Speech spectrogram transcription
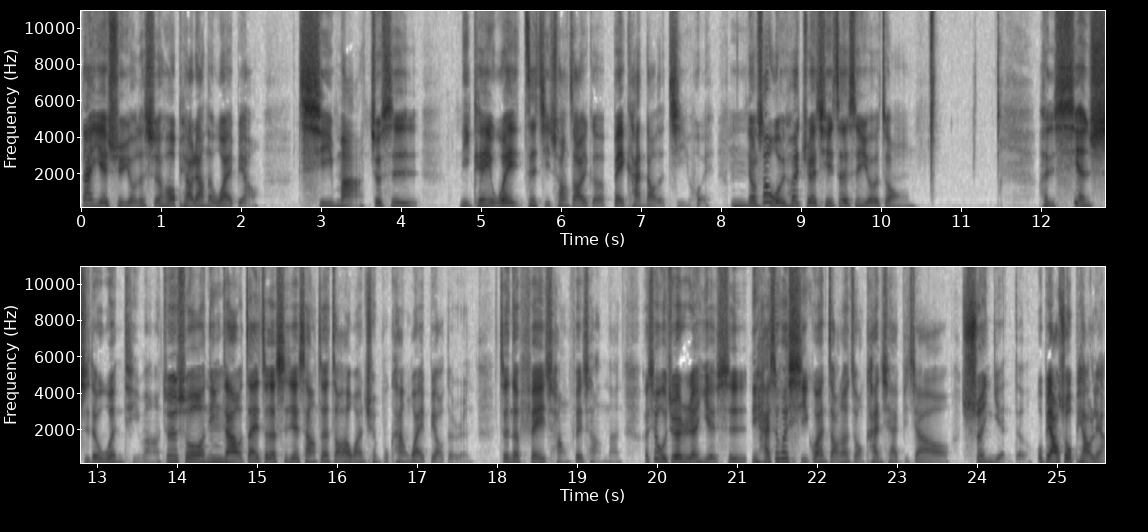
那也许有的时候漂亮的外表，起码就是你可以为自己创造一个被看到的机会。嗯，有时候我会觉得，其实这是有一种很现实的问题嘛。就是说，你要在这个世界上真的找到完全不看外表的人。真的非常非常难，而且我觉得人也是，你还是会习惯找那种看起来比较顺眼的。我不要说漂亮，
